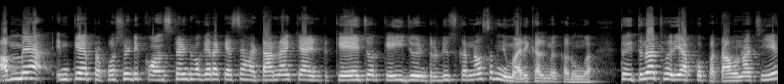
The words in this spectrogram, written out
अब मैं इनके प्रोपोर्शनलिटी कांस्टेंट वगैरह कैसे हटाना है, क्या के एच और के जो इंट्रोड्यूस करना है सब न्यूमेरिकल में करूँगा। तो इतना थ्योरी आपको पता होना चाहिए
